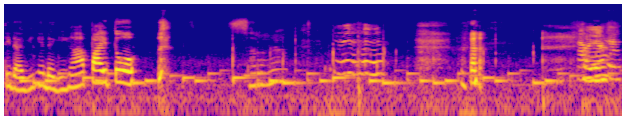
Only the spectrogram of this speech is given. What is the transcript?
nanti dagingnya daging apa itu? Serem. Kayak-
